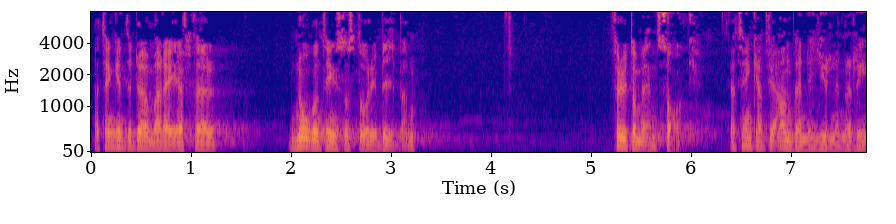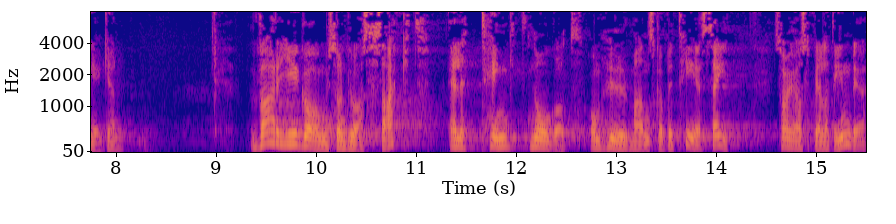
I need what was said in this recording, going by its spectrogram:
Jag tänker inte döma dig efter någonting som står i Bibeln. Förutom en sak. Jag tänker att vi använder gyllene regeln. Varje gång som du har sagt eller tänkt något om hur man ska bete sig så har jag spelat in det.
